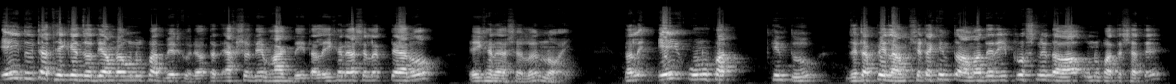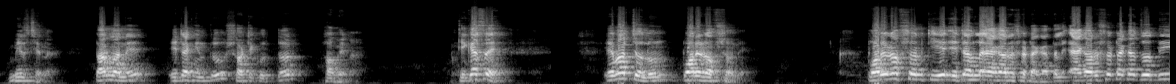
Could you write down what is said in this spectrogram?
এই দুইটা থেকে যদি আমরা অনুপাত বের করি, অর্থাৎ একশো দিয়ে ভাগ দিই, তাহলে এখানে আসলে তেরো, এইখানে আসলে নয়। তাহলে এই অনুপাত কিন্তু যেটা পেলাম, সেটা কিন্তু আমাদের এই প্রশ্নে দেওয়া অনুপাতের সাথে মিলছে না। তার মানে এটা কিন্তু সঠিক উত্তর হবে না। ঠিক আছে? এবার চলুন পরের অপশনে পরের অপশন কি? এটা হলো এগারোশো টাকা। তাহলে এগারোশো টাকা যদি,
